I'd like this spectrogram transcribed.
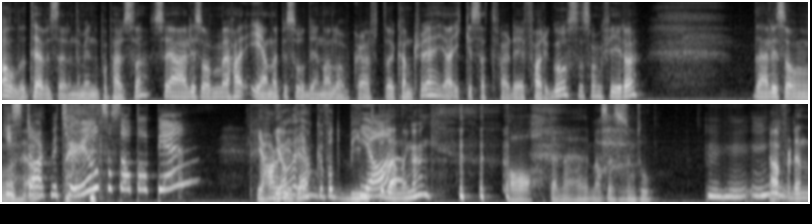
alle TV-seriene mine på pause. Så jeg, er liksom, jeg har én episode igjen av Lovecraft Country. Jeg har ikke sett ferdig Fargo sesong fire. Det er liksom His ja. Dark Materials har stått opp igjen. Jeg har ja, jeg har ikke fått begynt Ja. på den engang. Åh, den er masse sesong to. Ja, for den,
